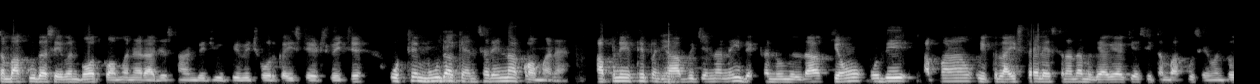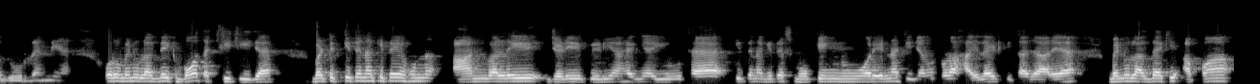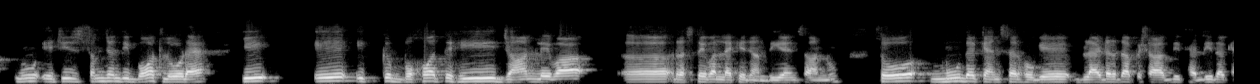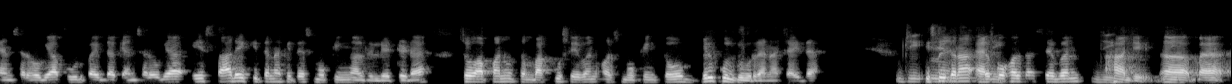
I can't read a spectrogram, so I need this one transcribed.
ਤੰਬਾਕੂ ਦਾ ਸੇਵਨ ਬਹੁਤ ਕਾਮਨ ਹੈ ਰਾਜਸਥਾਨ ਵਿੱਚ ਯੂਪੀ ਵਿੱਚ ਹੋਰ ਕਈ ਸਟੇਟਸ ਵਿੱਚ। ਉੱਥੇ ਮੂੰਹ ਦਾ। ਕੈਂਸਰ ਇੰਨਾ ਕਾਮਨ ਹੈ। ਆਪਣੇ ਇੱਥੇ ਪੰਜਾਬ ਵਿੱਚ ਇੰਨਾ ਨਹੀਂ ਦੇਖਣ ਨੂੰ ਮਿਲਦਾ ਕਿਉਂ? ਉਹਦੀ ਆਪਾਂ ਇੱਕ ਲਾਈਫਸਟਾਈਲ ਇਸ ਤਰ੍ਹਾਂ ਦਾ ਮਿਲਿਆ ਗਿਆ ਕਿ ਅਸੀਂ ਤੰਬਾਕੂ ਸੇਵਨ ਤੋਂ ਦੂਰ ਰਹਿੰਦੇ ਹਾਂ। ਔਰ ਉਹ ਮੈਨੂੰ ਲੱਗਦਾ ਇੱਕ ਬਹੁਤ ਅੱਛੀ ਚੀਜ਼ ਹੈ। ਬਟ ਕਿਤੇ ਨਾ ਕਿਤੇ ਹੁਣ ਆਉਣ ਵਾਲੀ ਜਿਹੜੀ ਪੀੜ੍ਹੀਆਂ ਹੈਗੀਆਂ ਯੂਥ ਹੈ ਕਿਤੇ ਨਾ ਕਿਤੇ ਸਮੋਕਿੰਗ ਨੂੰ ਔਰ ਇਹਨਾਂ ਚੀਜ਼ਾਂ ਨੂੰ ਥੋੜਾ ਹਾਈਲਾਈਟ ਕੀਤਾ ਜਾ ਰਿਹਾ ਹੈ। ਮੈਨੂੰ ਲੱਗਦਾ ਹੈ ਕਿ ਆਪਾਂ ਨੂੰ ਇਹ ਚੀਜ਼ ਸਮਝਣ ਦੀ ਬਹੁਤ ਲੋੜ ਹੈ ਕਿ ਇਹ ਇੱਕ ਬਹੁਤ ਹੀ ਜਾਨਲੇਵਾ ਰਸਤੇ ਵੱਲ ਲੈ ਕੇ ਜਾਂਦੀ ਹੈ ਇਨਸਾਨ ਨੂੰ। ਸੋ ਮੂੰਹ ਦਾ ਕੈਂਸਰ ਹੋ ਗਏ ਬਲੈਡਰ ਦਾ ਪਿਸ਼ਾਬ ਦੀ ਥੈਲੀ ਦਾ ਕੈਂਸਰ ਹੋ ਗਿਆ ਫੂਡ ਪਾਈਪ ਦਾ ਕੈਂਸਰ ਹੋ ਗਿਆ ਇਹ ਸਾਰੇ ਕਿਤੇ ਨਾ ਕਿਤੇ ਸਮੋਕਿੰਗ ਨਾਲ ਰਿਲੇਟਡ ਹੈ। ਸੋ ਆਪਾਂ ਨੂੰ ਤੰਬਾਕੂ ਸੇਵਨ ਔਰ ਸਮੋਕਿੰਗ ਤੋਂ ਬਿਲਕੁਲ ਦੂਰ ਰਹਿਣਾ ਚਾਹੀਦਾ ਹੈ। ਜੀ ਇਸੇ ਤਰ੍ਹਾਂ ਐਲਕੋਹਲ ਦਾ ਸੇਵਨ ਹਾਂਜੀ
